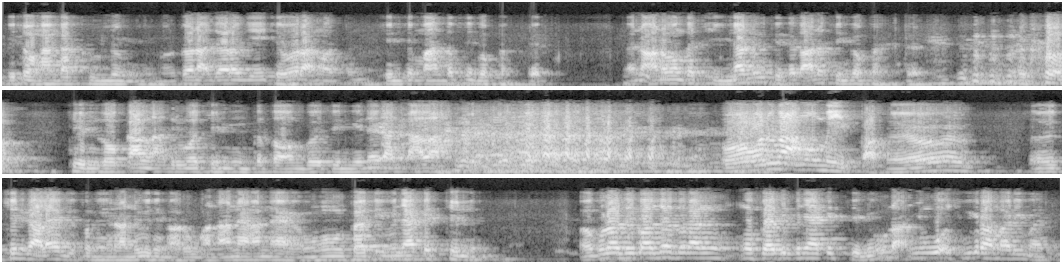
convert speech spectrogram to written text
bisa ngangkat gunung. Kalau nak cara dia Jawa orang ngoten, jin sing mantep sing kok Baghdad. Nah, ana kejinan itu ditekan jin kok. Jin lokal nak terima jin ketonggo jin ini kan kalah. oh, ini mah mau mitos. Ya, jin kalah di pangeran itu sing karuan aneh-aneh. Berarti penyakit jin. Oh, kalau di konco tukang ngobati penyakit jin, aku nak nyuwuk sepira mari-mari.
